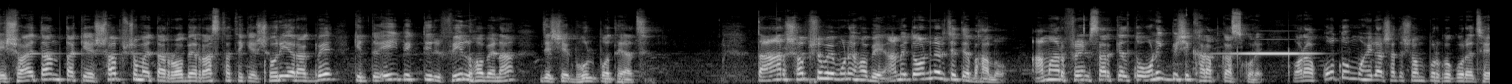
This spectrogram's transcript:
এই শয়তান তাকে সব সময় তার রবের রাস্তা থেকে সরিয়ে রাখবে, কিন্তু এই ব্যক্তির ফিল হবে না যে সে ভুল পথে আছে। তার সবসময় মনে হবে, আমি তো অন্যের চেতে ভালো। আমার ফ্রেন্ড সার্কেল তো অনেক বেশি খারাপ কাজ করে। ওরা কত মহিলার সাথে সম্পর্ক করেছে,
